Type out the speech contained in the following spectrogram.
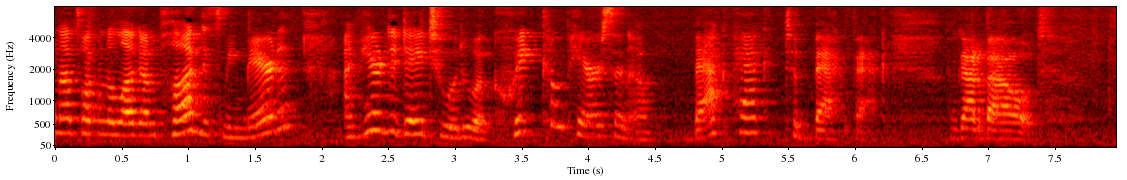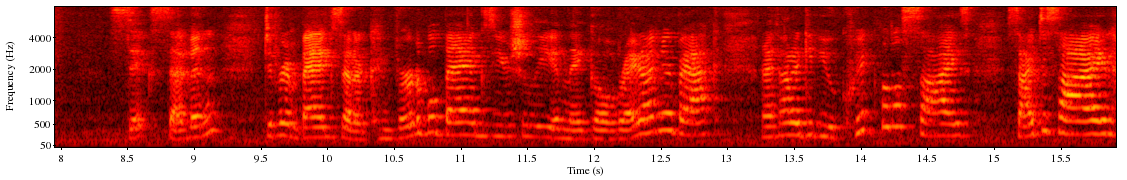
and nuts, welcome to Lug Unplugged. It's me, Meredith. I'm here today to do a quick comparison of backpack to backpack. I've got about six, seven different bags that are convertible bags usually, and they go right on your back. And I thought I'd give you a quick little size, side to side,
